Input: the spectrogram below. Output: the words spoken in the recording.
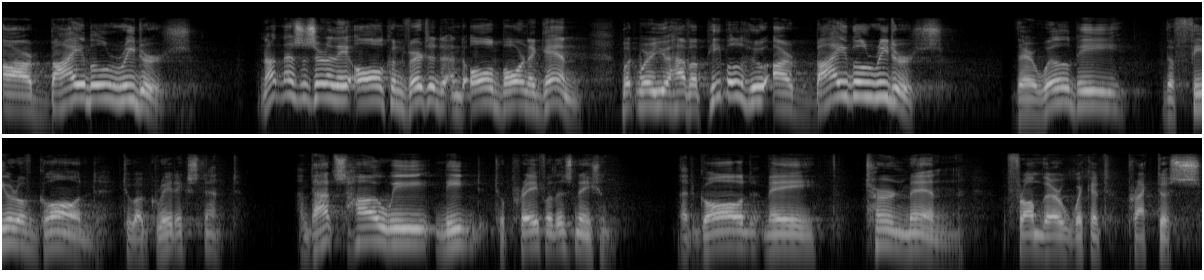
are Bible readers, not necessarily all converted and all born again, but where you have a people who are Bible readers, there will be the fear of God to a great extent. And that's how we need to pray for this nation, that God may turn men from their wicked practice.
